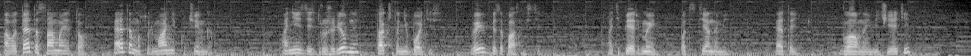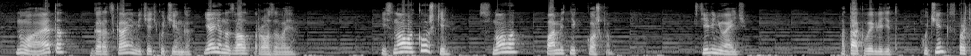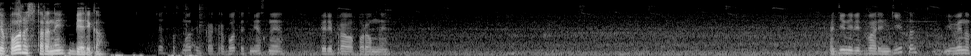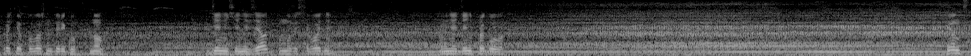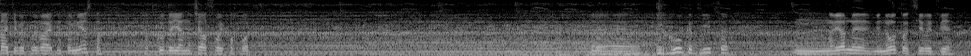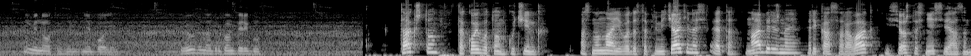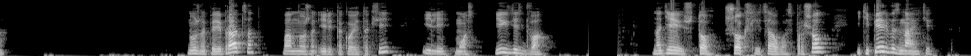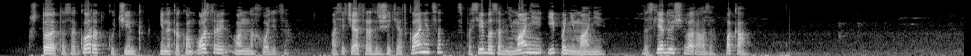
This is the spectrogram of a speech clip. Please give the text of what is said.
А вот это самое то. Это мусульмане Кучинга. Они здесь дружелюбны, так что не бойтесь, вы в безопасности. А теперь мы под стенами этой главной мечети. Ну а это городская мечеть Кучинга. Я ее назвал розовая. И снова кошки. Снова памятник кошкам. В стиле New Age. А так выглядит Кучинг с противоположной стороны берега. Сейчас посмотрим, как работает местная переправа паромная. Один или два рингита, и вы на противоположном берегу. Но денег я не взял, к тому же сегодня у меня день прогулок. И он, кстати, выплывает на то место, откуда я начал свой поход. Э, Прогулка длится, наверное, минуту от силы две. Ну, минуту, не- более. И уже на другом берегу. Так что такой вот он Кучинг. Основная его достопримечательность это набережная, река Саравак и все, что с ней связано. Нужно перебраться, вам нужно или такое такси, или мост. Их здесь два. Надеюсь, что шок с лица у вас прошел, и теперь вы знаете, что это за город Кучинг и на каком острове он находится. А сейчас разрешите откланяться. Спасибо за внимание и понимание. До следующего раза. Пока.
